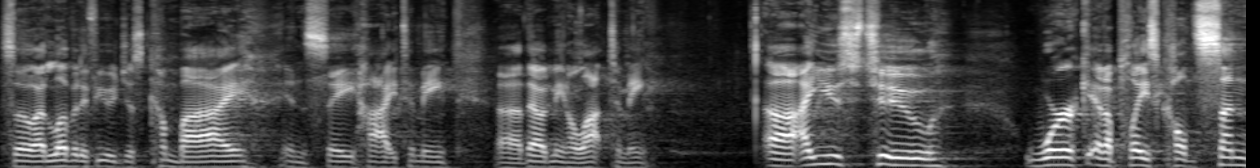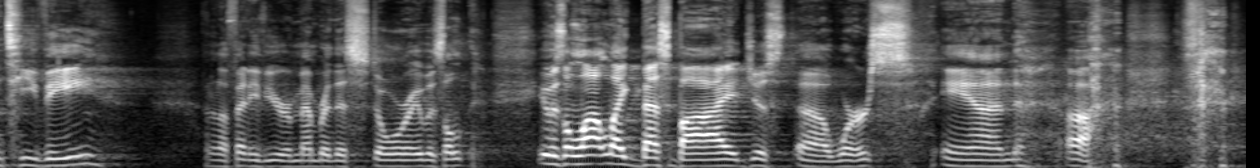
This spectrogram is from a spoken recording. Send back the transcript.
so I'd love it if you would just come by and say hi to me. Uh, that would mean a lot to me. Uh, I used to work at a place called Sun TV. I don't know if any of you remember this store. It was a, it was a lot like Best Buy, just uh, worse. And uh,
